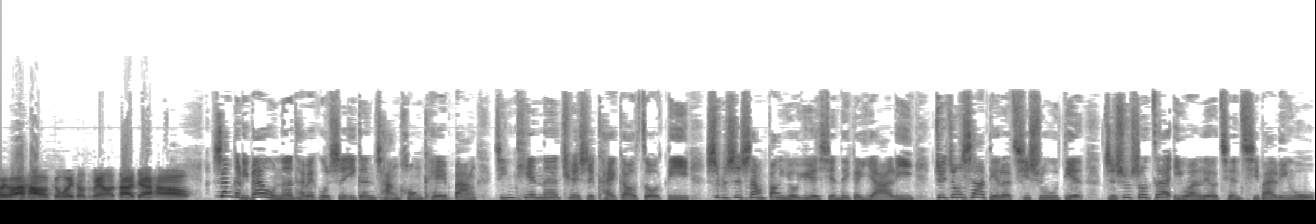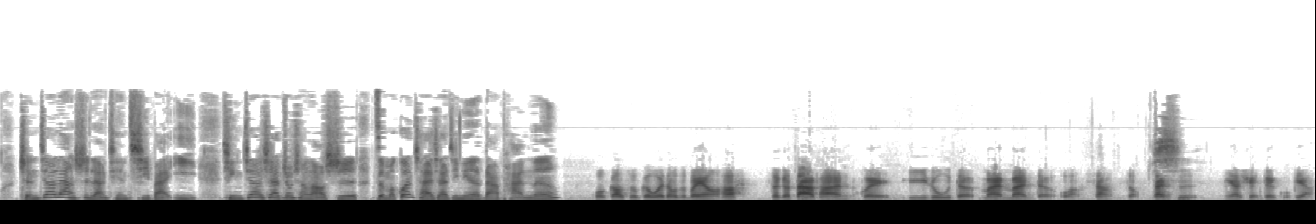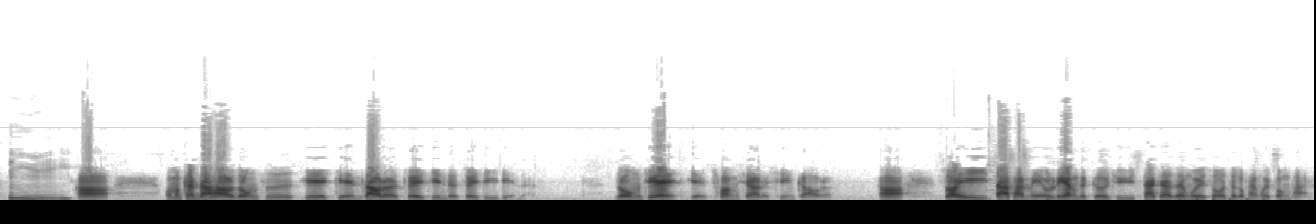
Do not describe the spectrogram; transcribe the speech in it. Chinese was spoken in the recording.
桂花好，各位投资朋友大家好。上个礼拜五呢，台北股市一根长红 K 棒，今天呢却是开高走低，是不是上方有月线的一个压力？最终下跌了七十五点，指数收在一万六千七百零五，成交量是两千七百亿。请教一下钟祥老师，怎么观察一下今天的大盘呢？我告诉各位投资朋友哈，这个大盘会一路的慢慢的往上走，但是你要选对股票。嗯，啊。我们看到哈，融资也减到了最近的最低点了，融券也创下了新高了，啊，所以大盘没有量的格局，大家认为说这个盘会崩盘，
